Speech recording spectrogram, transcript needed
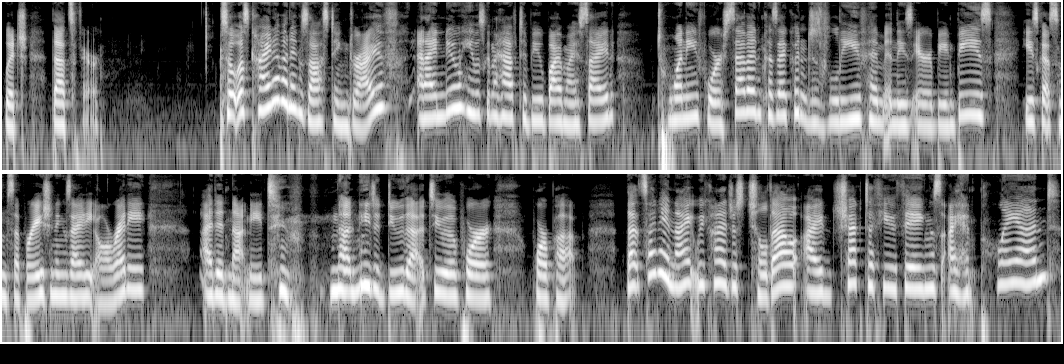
which that's fair. So it was kind of an exhausting drive, and I knew he was going to have to be by my side 24 7 because I couldn't just leave him in these Airbnbs. He's got some separation anxiety already. I did not need to not need to do that to the poor poor pup. That Sunday night we kind of just chilled out. I checked a few things. I had planned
